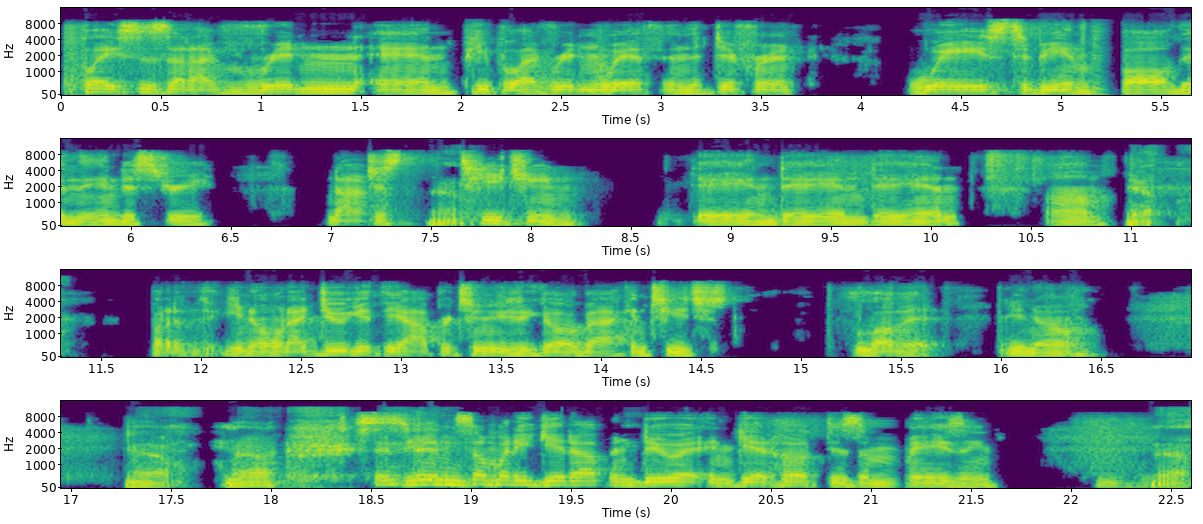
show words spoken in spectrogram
places that I've ridden and people I've ridden with and the different ways to be involved in the industry, not just yeah. teaching day in, day in, day in. Um, yeah. But, you know, when I do get the opportunity to go back and teach, love it, you know? Yeah. Yeah. And, Seeing and, somebody get up and do it and get hooked is amazing. Yeah.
